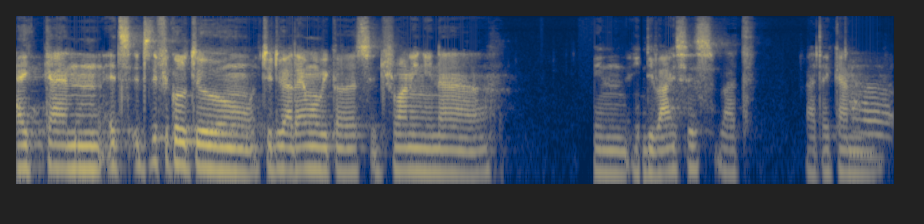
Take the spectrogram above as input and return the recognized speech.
I can. It's it's difficult to to do a demo because it's running in a in in devices, but but I can oh,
